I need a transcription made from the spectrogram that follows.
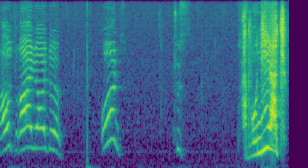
Haut rein, Leute. Und tschüss. Abonniert.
